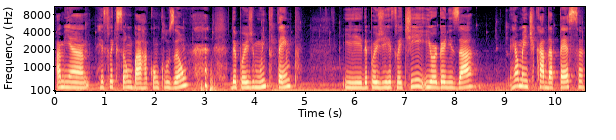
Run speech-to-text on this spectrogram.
a minha reflexão barra conclusão depois de muito tempo e depois de refletir e organizar realmente cada peça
